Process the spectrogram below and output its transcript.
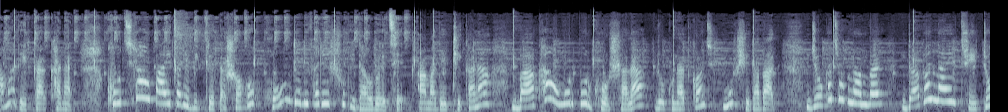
আমাদের কারখানায়। খুচরা ও পাইকারি বিক্রেতা সহ হোম ডেলিভারির সুবিধাও রয়েছে। আমাদের ঠিকানা বাঘা অমরপুর ঘোরশালা রঘুনাথগঞ্জ মুর্শিদাবাদ। যোগাযোগ number double nine three two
